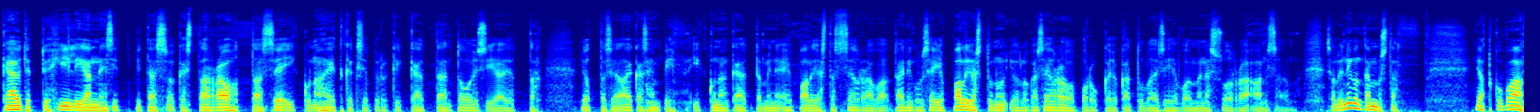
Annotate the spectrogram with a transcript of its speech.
käytetty hiljan, niin sitten pitäisi oikeastaan rauhoittaa se ikkuna hetkeksi ja pyrkiä käyttämään toisia, jotta, jotta se aikaisempi ikkunan käyttäminen ei paljasta seuraavaa, tai niin kuin se ei ole paljastunut, jolloin seuraava porukka, joka tulee siihen, voi mennä suoraan ansaamaan. Se oli niin kuin tämmöistä jatkuvaa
